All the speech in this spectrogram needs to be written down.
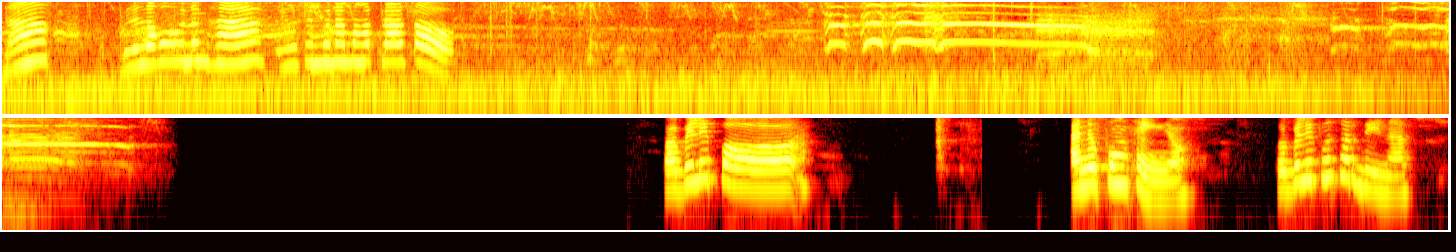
Nak, bilala ko ulam ha. Ayusin mo na mga plato. Pabili po. Ano pong sa inyo? Pabili po sardinas.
